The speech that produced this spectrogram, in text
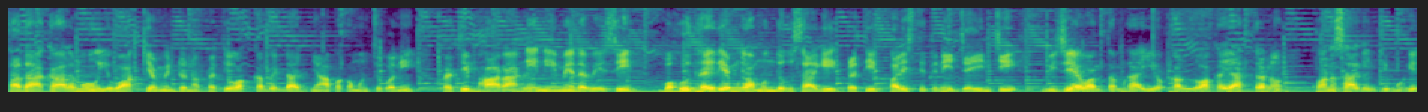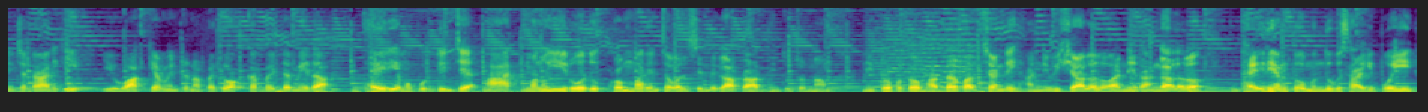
సదాకాలము ఈ వాక్యం వింటున్న ప్రతి ఒక్క బిడ్డ జ్ఞాపకం ఉంచుకొని ప్రతి భారాన్ని నీ మీద వేసి బహుధైర్యంగా ముందుకు సాగి ప్రతి పరిస్థితిని జయించి విజయవంతంగా ఈ యొక్క లోకయాత్రను కొనసాగించి ముగించటానికి ఈ వాక్యం వింటున్న ప్రతి ఒక్క బిడ్డ మీద ధైర్యము పుట్టించే ఆత్మను ఈరోజు క్రొమ్మరించవలసిందిగా ప్రార్థించుచున్నాం. నీ కృపతో భద్రపరచండి. అన్ని విషయాలలో అన్ని రంగాలలో ధైర్యంతో ముందుకు సాగిపోయి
